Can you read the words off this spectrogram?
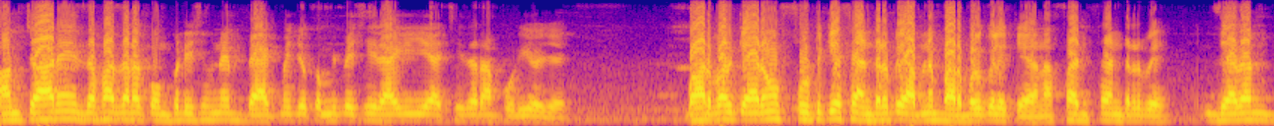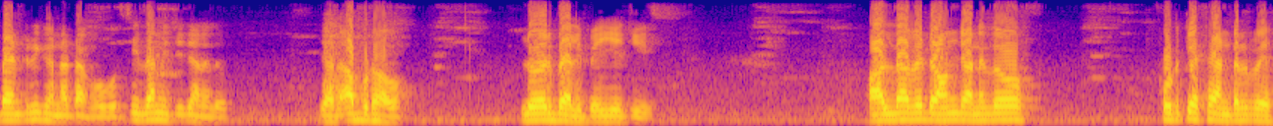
हम चाह रहे हैं इस दफ़ा जरा कॉम्पिटिशन में बैक में जो कमी पेशी रहेगी, ये अच्छी तरह पूरी हो जाए। बार बार कह रहा हूँ फुट के सेंटर पे आपने बारबल को लेके आना फ्रंट सेंटर पे। ज़्यादा बेंट नहीं करना टांगों को सीधा नीचे जाने दो। ज़्यादा, अब उठाओ। लोअर बैली पे ये चीज़। ऑल द वे डाउन जाने दो फुट के सेंटर पे।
